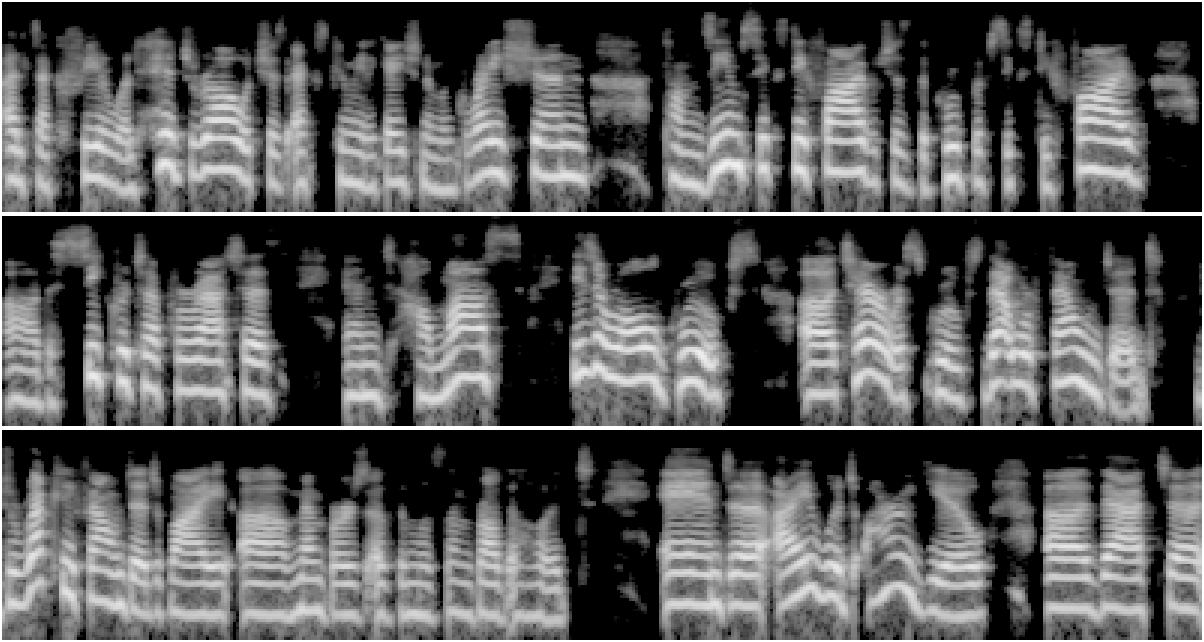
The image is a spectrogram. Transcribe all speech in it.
Al-Takfir wal-Hijra, which is excommunication immigration, Tanzim 65, which is the group of 65, uh, the secret apparatus, and Hamas these are all groups, uh, terrorist groups that were founded, directly founded by uh, members of the Muslim Brotherhood. And uh, I would argue uh, that uh,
